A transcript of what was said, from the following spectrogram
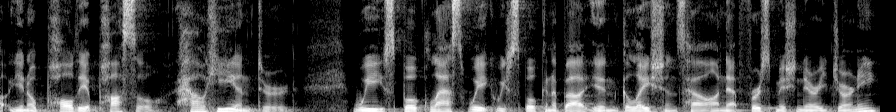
uh, you know, Paul the Apostle, how he endured. We spoke last week, we've spoken about in Galatians how on that first missionary journey,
